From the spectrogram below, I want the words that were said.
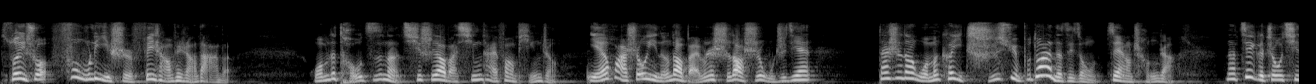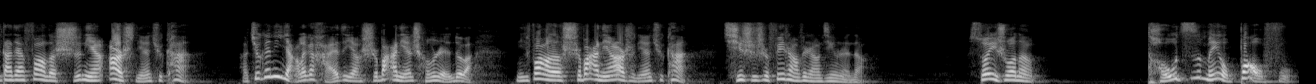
所以说，复利是非常非常大的。我们的投资呢，其实要把心态放平整。年化收益能到百分之十到十五之间，但是呢，我们可以持续不断的这种这样成长。那这个周期大家放到十年、二十年去看啊，就跟你养了个孩子一样，十八年成人，对吧？你放到十八年、二十年去看，其实是非常非常惊人的。所以说呢，投资没有暴富，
